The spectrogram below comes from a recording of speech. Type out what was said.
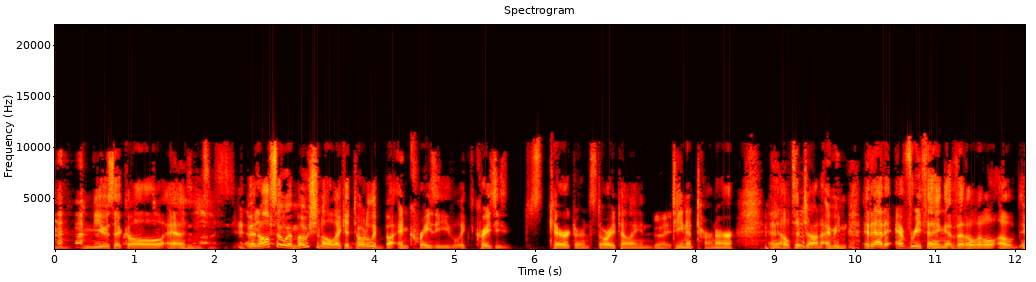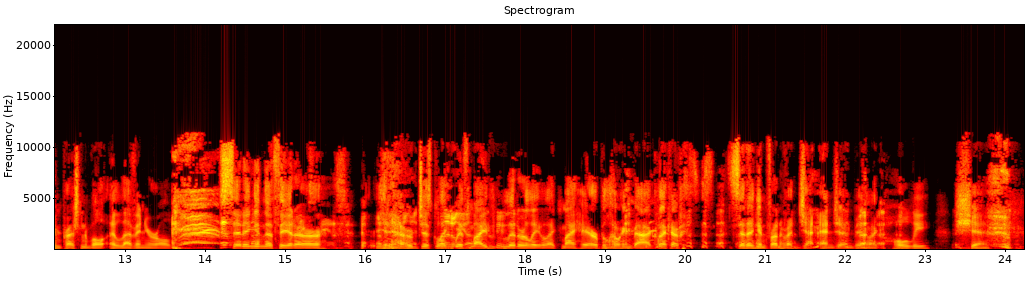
musical and but also emotional. Like it totally bu- and crazy, like crazy just character and storytelling and Right. Tina Turner and Elton John. I mean, it had everything that a little uh, impressionable 11 year old sitting in the theater, you know, just like with young. my literally like my hair blowing back, like I was sitting in front of a jet engine, being like, "Holy shit!"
